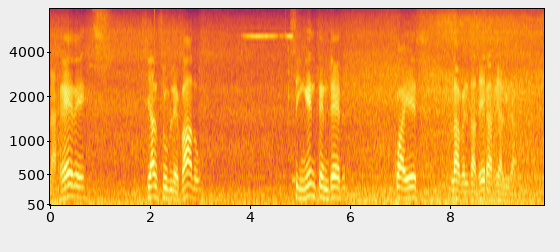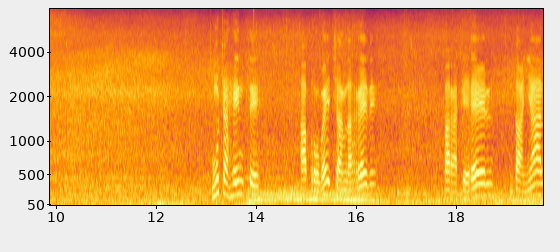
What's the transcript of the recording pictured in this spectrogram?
Las redes se han sublevado sin entender cuál es la verdadera realidad. Mucha gente aprovecha las redes para querer dañar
